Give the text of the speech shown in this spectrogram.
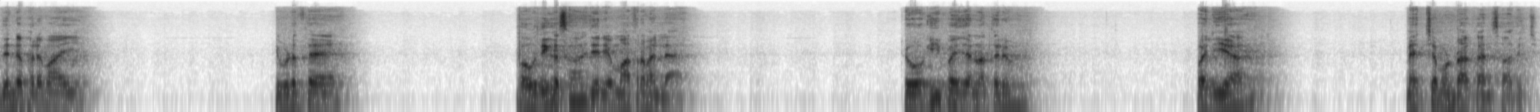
ഇതിന്റെ ഫലമായി ഇവിടുത്തെ ഭൗതിക സാഹചര്യം മാത്രമല്ല രോഗി പരിചരണത്തിലും വലിയ മെച്ചമുണ്ടാക്കാൻ സാധിച്ചു.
